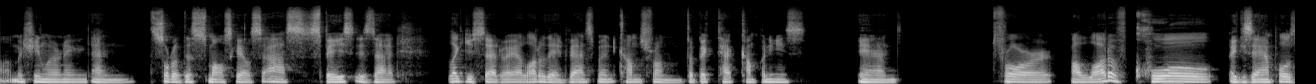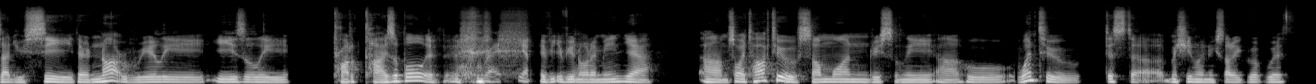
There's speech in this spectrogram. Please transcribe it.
uh, machine learning and sort of this small scale SaaS space is that, like you said, right, a lot of the advancement comes from the big tech companies. And for a lot of cool examples that you see, they're not really easily productizable, if, Right. Yep. if, if you know what I mean. Yeah. Um, so I talked to someone recently uh, who went to this uh, machine learning study group with.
